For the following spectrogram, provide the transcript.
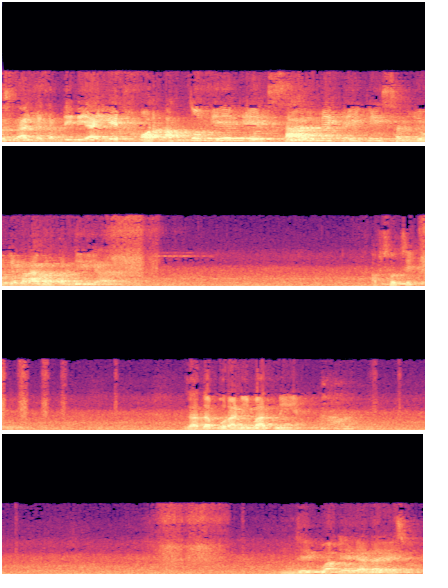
دس سال میں تبدیلی آئی ہے۔ اور اب تو ایک ایک سال میں کئی کئی صدیوں کے برابر تبدیلی آ رہی اب سوچیں، زیادہ پرانی بات نہیں ہے۔ مجھے ایک واقعہ یاد آیا اس وقت۔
